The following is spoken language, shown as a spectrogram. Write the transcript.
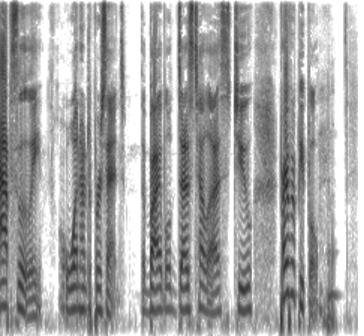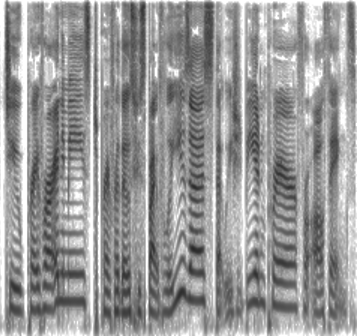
Absolutely, 100%. The Bible does tell us to pray for people, to pray for our enemies, to pray for those who spitefully use us, that we should be in prayer for all things.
